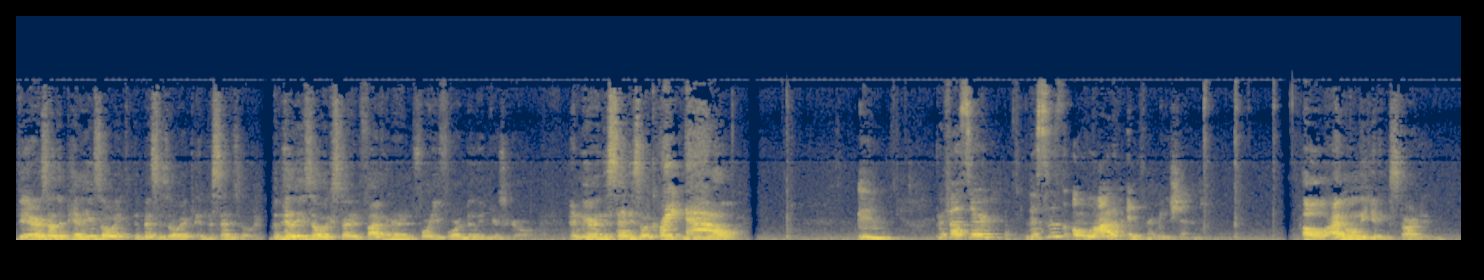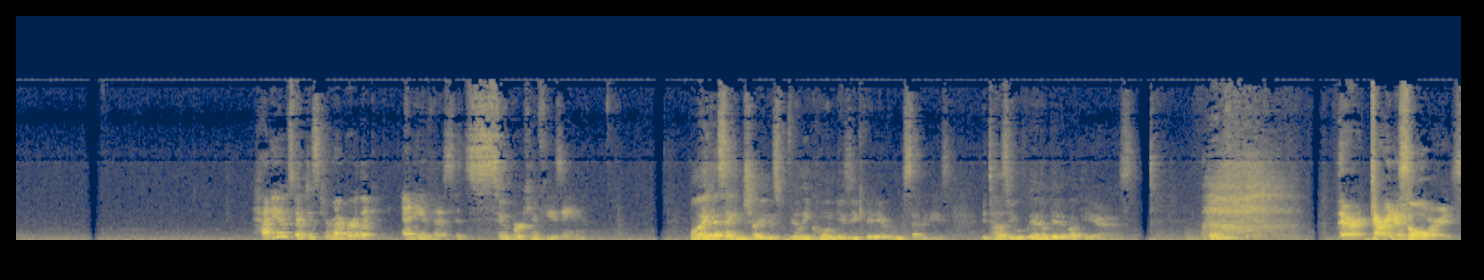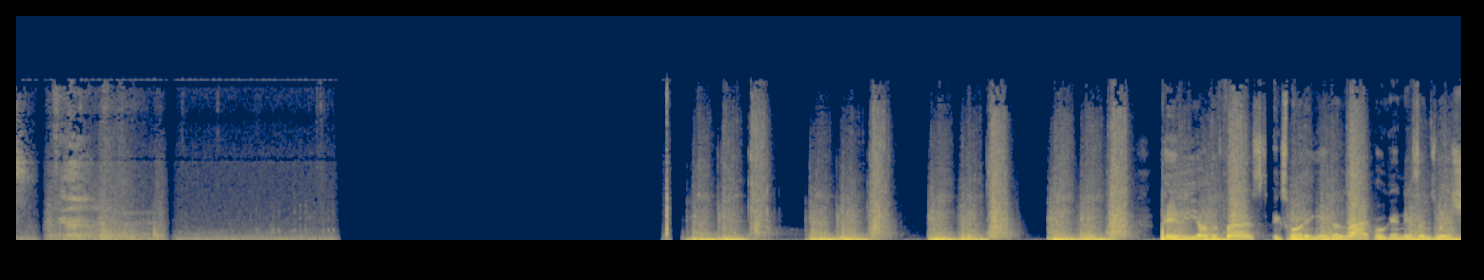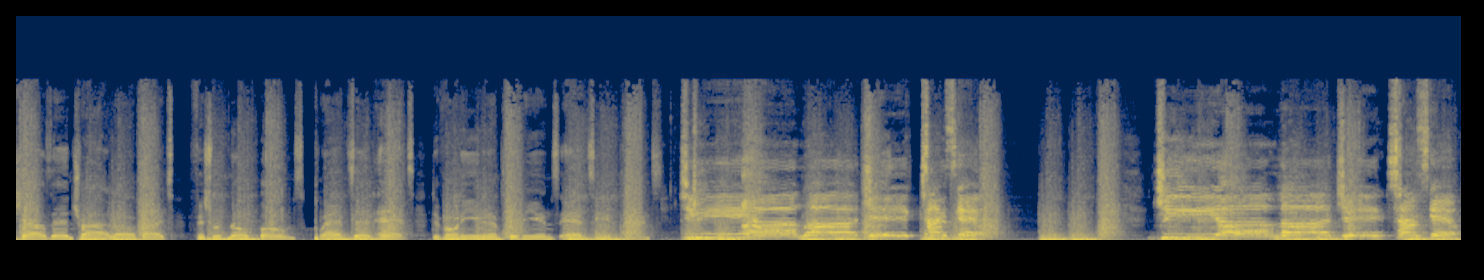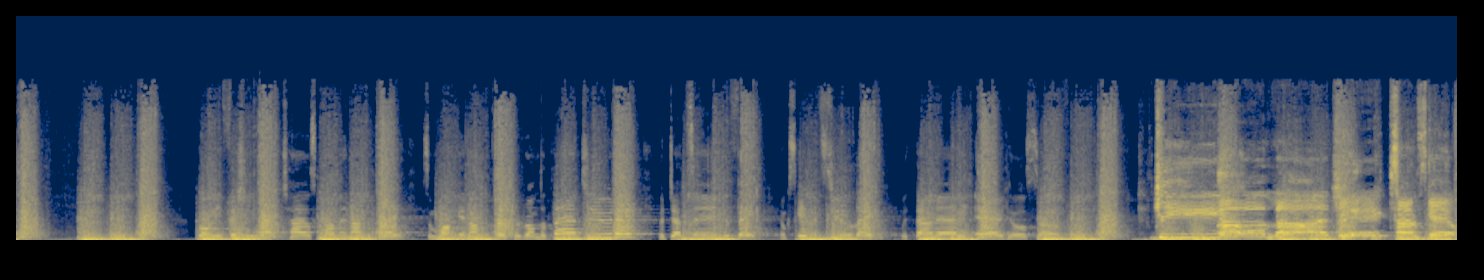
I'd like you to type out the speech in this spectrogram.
The eras are the Paleozoic, the Mesozoic, and the Cenozoic. The Paleozoic started 544 million years ago, and we are in the Cenozoic right now! Professor, this is a lot of information. Oh, I'm only getting started. How do you expect us to remember, like, any of this? It's super confusing. Well, I guess I can show you this really cool music video from the 70s. It tells you a little bit about the eras. there are dinosaurs! Paleo the first, exploding into life, organisms with shells and trilobites, fish with no bones, plants and ants, Devonian amphibians and seed plants. Geologic timescale. Geologic timescale. Bony fish and reptiles coming out to play. Some walking on the earth to roam the land today. But death's in your fate, no escape, it's too late. Without any air, you'll suffer. Geologic timescale.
